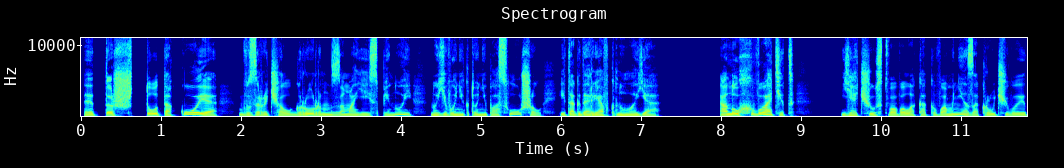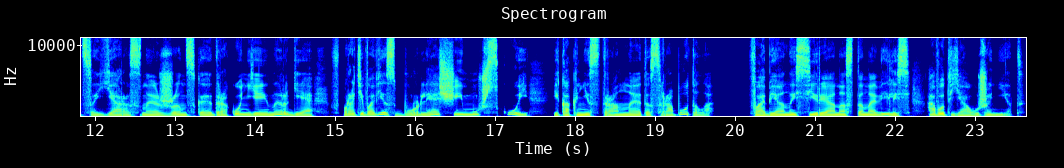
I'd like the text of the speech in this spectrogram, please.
«Это что такое?» — взрычал Грорн за моей спиной, но его никто не послушал, и тогда рявкнула я. «А ну, хватит!» Я чувствовала, как во мне закручивается яростная женская драконья энергия в противовес бурлящей мужской, и, как ни странно, это сработало. Фабиан и Сириан остановились, а вот я уже нет.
